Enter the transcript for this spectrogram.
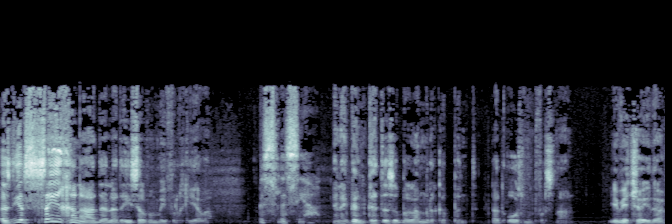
Is deur sy genade dat hy sal vir my vergewe. Beslis ja. En ek dink dit is 'n belangrike punt dat ons moet verstaan. Jy weet Shaida,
